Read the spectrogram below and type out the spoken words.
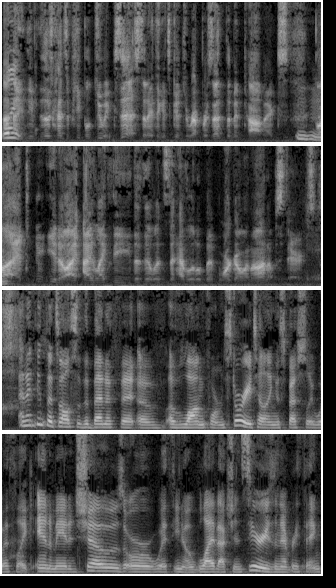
Well, I- I- those kinds of people do exist, and I think it's good to represent them in comics. Mm-hmm. But you know, I, I like the the villains that have a little bit more going on upstairs. And I think that's also the benefit of, of long form storytelling, especially with like animated shows or with, you know, live action series and everything.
